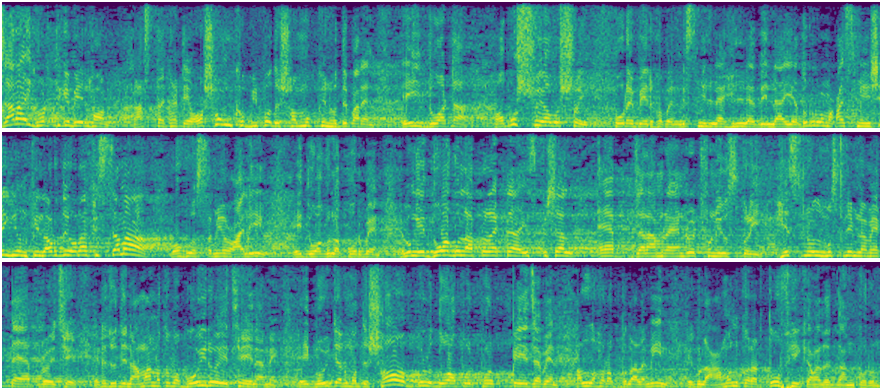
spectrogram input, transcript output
যারাই ঘর থেকে বের হন, রাস্তাঘাটে অসংখ্য বিপদের সম্মুখীন হতে পারেন, এই দোয়াটা অবশ্যই অবশ্যই পরে বের হবেন। বিসমিল্লাহ আলিম। এই দোয়াগুলো পড়বেন। এবং এই দোয়াগুলো আপনারা একটা স্পেশাল অ্যাপ যারা আমরা অ্যান্ড্রয়েড ফোন ইউজ করি, হেসনুল মুসলিম নামে একটা অ্যাপ রয়েছে। এটা যদি নামান অথবা বই রয়েছে এই নামে, এই বইটার মধ্যে সবগুলো দোয়া পেয়ে যাবেন। আল্লাহ রাব্বুল আলামিন এগুলো আমল করার তৌফিক আমাদের দান করুন।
